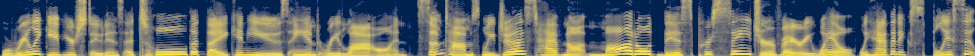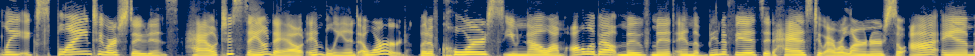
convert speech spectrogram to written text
will really give your students a tool that they can use and rely on. Sometimes we just have not modeled this procedure very well. We haven't explicitly explained to our students how to sound out and blend a word. But of course, you know I'm all about movement and the benefits it has to our learners. So I am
